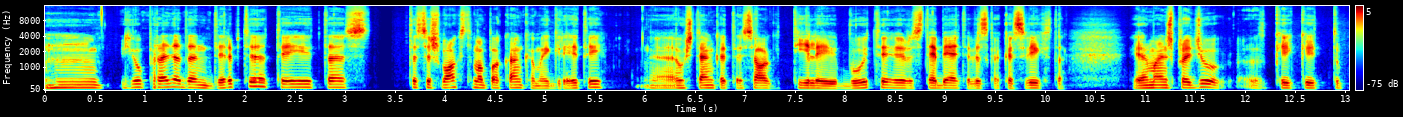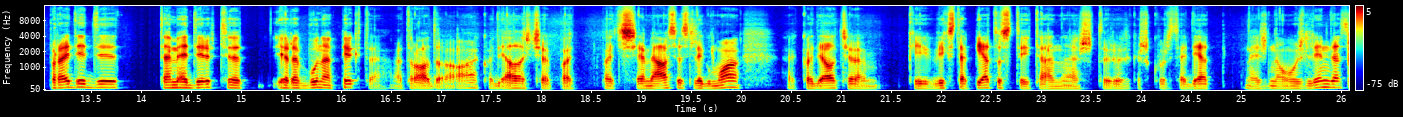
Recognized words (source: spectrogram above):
Mm, jau pradedant dirbti, tai tas, tas išmokstama pakankamai greitai. E, užtenka tiesiog tyliai būti ir stebėti viską, kas vyksta. Ir man iš pradžių, kai, kai tu pradedi tame dirbti, yra būna pikta, atrodo, o kodėl aš čia pat, pats žemiausias ligmo, e, kodėl čia, kai vyksta pietus, tai ten aš turiu kažkur sėdėti, nežinau, užlindęs.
